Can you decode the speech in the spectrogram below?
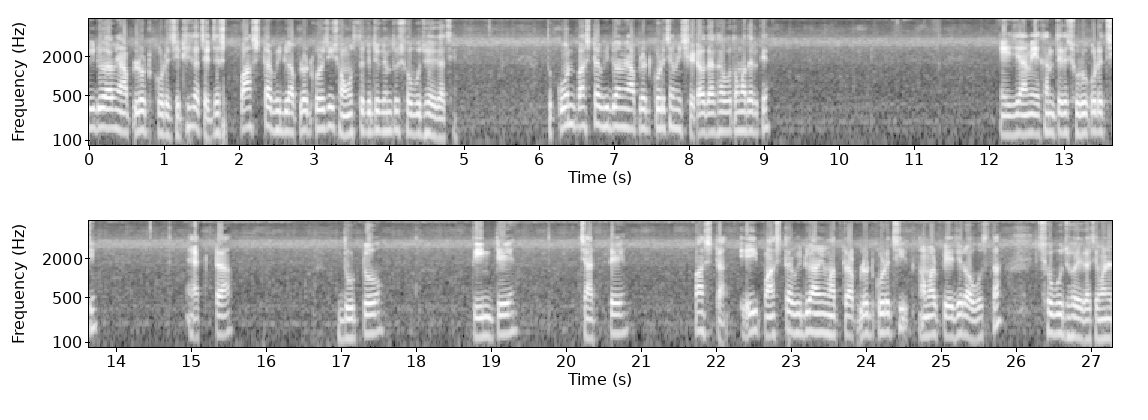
ভিডিও আমি আপলোড করেছি, ঠিক আছে? জাস্ট পাঁচটা ভিডিও আপলোড করেছি, সমস্ত কিছু কিন্তু সবুজ হয়ে গেছে। তো কোন পাঁচটা ভিডিও আমি আপলোড করেছি আমি সেটাও দেখাবো তোমাদেরকে। এই যে আমি এখান থেকে শুরু করেছি। একটা, দুটো, তিনটে চারটে, পাঁচটা। এই পাঁচটা ভিডিও আমি মাত্র আপলোড করেছি। আমার পেজের অবস্থা সবুজ হয়ে গেছে মানে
